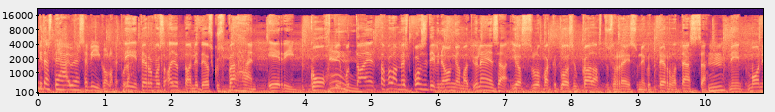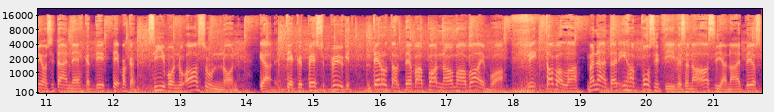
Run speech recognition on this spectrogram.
mitäs tehdään yhdessä viikonloppuna? Niin, Tero voisi ajoittaa niitä joskus vähän eri kohti, mm. mutta tavallaan myös positiivinen ongelma, että yleensä, jos sulla on vaikka tuossa kalastusreissu, niin kuin Terolla tässä, mm. niin moni on sitä ennen ehkä te, te, vaikka siivonnut asunnon ja tiedätkö, pessy pyykit, niin Tero tarvitsee vaan panna omaa vaimoa. Niin tavallaan mä näen tämän ihan positiivisena asiana, että jos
